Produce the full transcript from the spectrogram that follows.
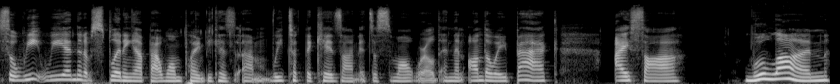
So we we ended up splitting up at one point because um we took the kids on It's a Small World and then on the way back I saw Mulan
